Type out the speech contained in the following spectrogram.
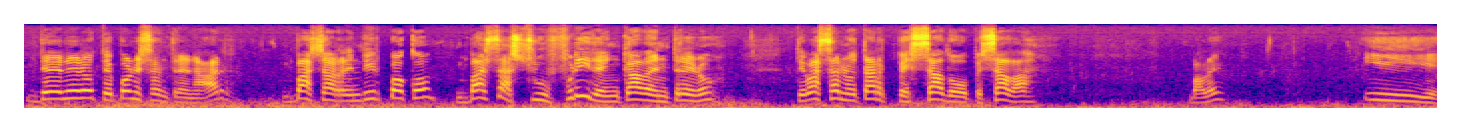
de enero te pones a entrenar, vas a rendir poco, vas a sufrir en cada entreno, te vas a notar pesado o pesada, ¿vale? Y,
